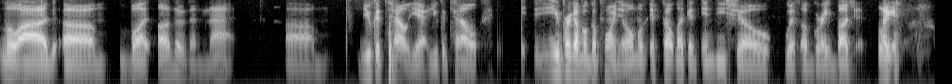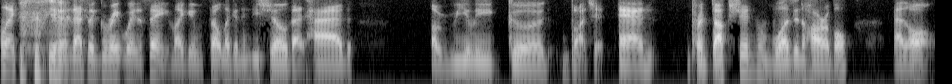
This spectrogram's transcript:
little odd. Um, but other than that, um, you could tell. Yeah, you could tell. You bring up a good point. It almost it felt like an indie show with a great budget. Like, like yeah. that's a great way to say. it. Like it felt like an indie show that had a really good budget and production wasn't horrible at all.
